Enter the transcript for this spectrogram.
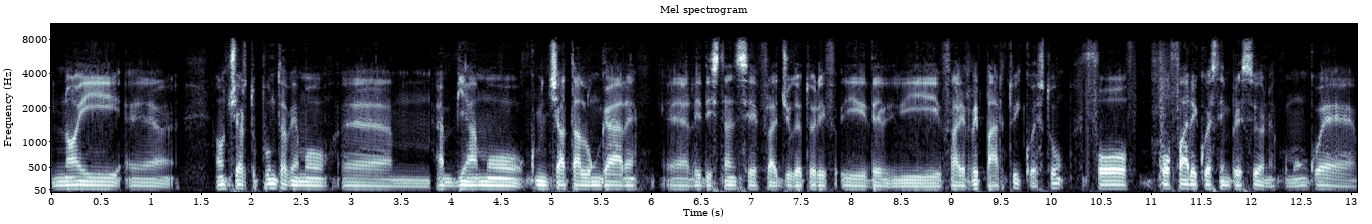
noi eh, a un certo punto abbiamo, ehm, abbiamo cominciato a allungare eh, le distanze fra i giocatori di, fra il reparto e questo può, può fare questa impressione. Comunque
